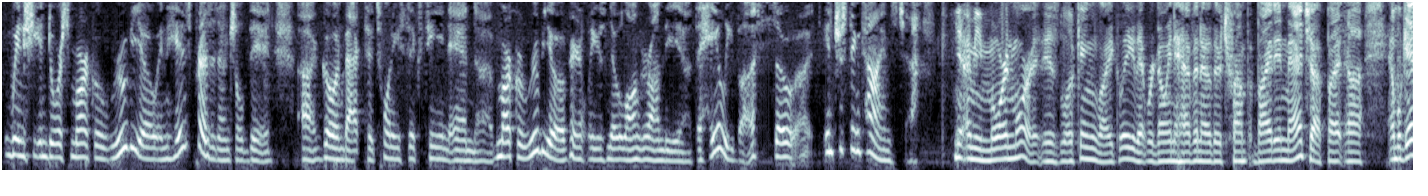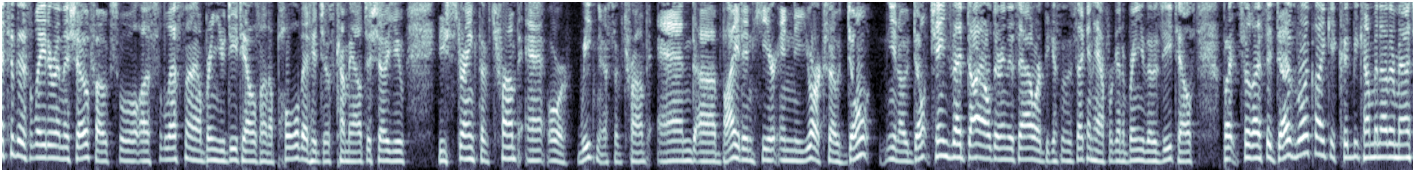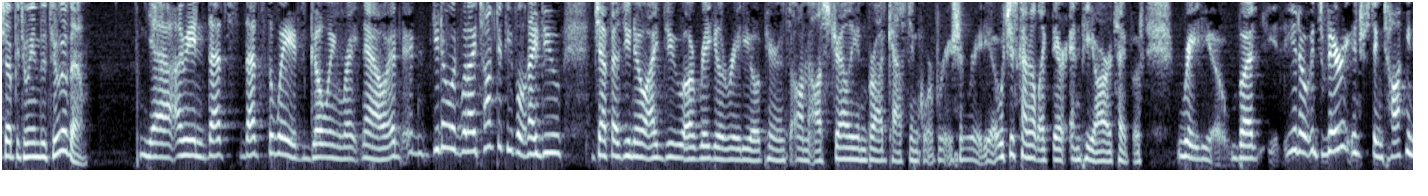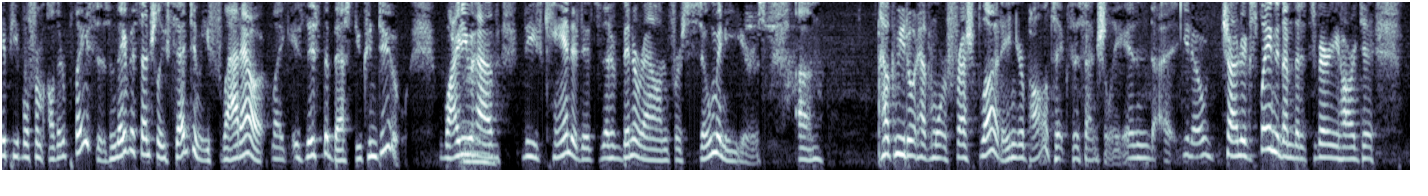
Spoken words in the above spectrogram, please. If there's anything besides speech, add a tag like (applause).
when she endorsed Marco Rubio in his presidential bid, uh, going back to 2016, and uh, Marco Rubio apparently is no longer on the uh, the Haley bus. So uh, interesting times, Jeff. Yeah, I mean, more and more it is looking likely that we're going to have another Trump Biden matchup. But uh, and we'll get to this later in the show, folks. We'll uh, Celeste and I'll bring you details on a poll that had just come out to show you the strength of Trump and, or weakness of Trump and Biden here in New York. So don't you know don't change that dial while during this hour because in the second half we're going to bring you those details. But Celeste, it does look like it could become another matchup between the two of them. Yeah, I mean that's that's the way it's going right now. And, and, you know what? When I talk to people, and I do, Jeff, as you know, I do a regular radio appearance on Australian Broadcasting Corporation radio, which is kind of like their NPR type of radio. But you know, it's very interesting talking to people from other places, and they've essentially said to me flat out, like, "Is this the best you can do? Why do you mm. have these candidates that have been around for so many years?" Um, how come you don't have more fresh blood in your politics essentially? And uh, you know trying to explain to them that it's very hard to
